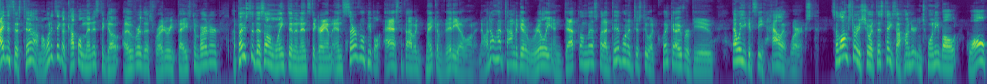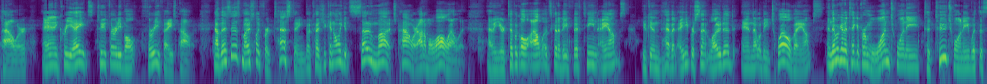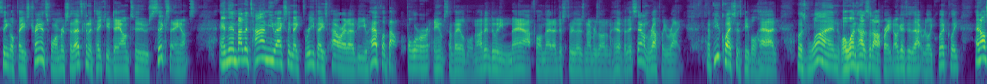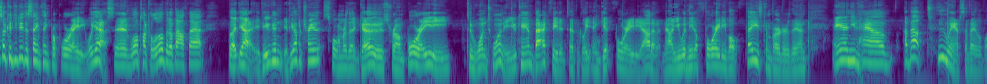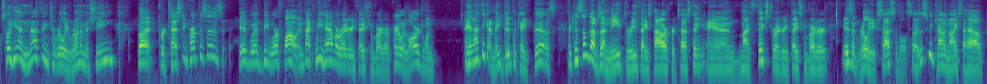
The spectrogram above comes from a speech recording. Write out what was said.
Hi, this is Tim. I want to take a couple minutes to go over this rotary phase converter. I posted this on LinkedIn and Instagram and several people asked if I would make a video on it. Now I don't have time to go really in depth on this, but I did want to just do a quick overview. That way you can see how it works. So long story short, this takes 120 volt wall power and creates 230 volt three phase power. Now this is mostly for testing because you can only get so much power out of a wall outlet. I mean, your typical outlet's going to be 15 amps. You can have it 80% loaded, and that would be 12 amps. And then we're going to take it from 120 to 220 with the single phase transformer. So that's going to take you down to 6 amps. And then by the time you actually make three phase power out of it, you have about 4 amps available. Now, I didn't do any math on that. I just threw those numbers out of my head, but they sound roughly right. A few questions people had was one, well, one, how does it operate? And I'll go through that really quickly. And also, could you do the same thing for 480? Well, yes, and we'll talk a little bit about that. But yeah, if you can, if you have a transformer that goes from 480 to 120, you can backfeed it typically and get 480 out of it. Now you would need a 480 volt phase converter then, and you'd have about two amps available. So again, nothing to really run a machine, but for testing purposes, it would be worthwhile. In fact, we have a rotary phase converter, a fairly large one, and I think I may duplicate this because sometimes I need three phase power for testing and my fixed rotary phase converter isn't really accessible. So this would be kind of nice to have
